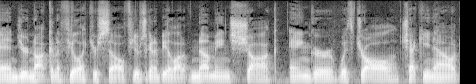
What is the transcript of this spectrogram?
and you're not going to feel like yourself. There's going to be a lot of numbing, shock, anger, withdrawal, checking out.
